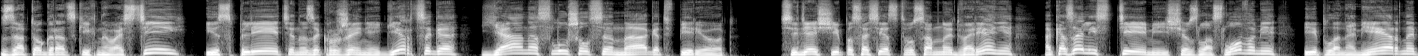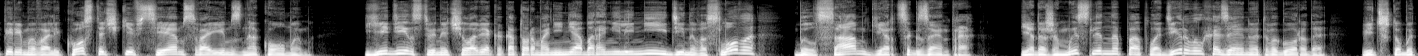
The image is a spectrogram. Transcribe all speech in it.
Зато городских новостей и сплетен из окружения герцога я наслушался на год вперед. Сидящие по соседству со мной дворяне оказались теми еще злословами и планомерно перемывали косточки всем своим знакомым. Единственный человек, о котором они не оборонили ни единого слова, был сам герцог Зентра. Я даже мысленно поаплодировал хозяину этого города, ведь чтобы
